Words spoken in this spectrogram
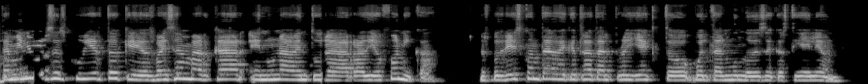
También hemos descubierto que os vais a embarcar en una aventura radiofónica. ¿Nos podríais contar de qué trata el proyecto Vuelta al Mundo desde Castilla y León?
